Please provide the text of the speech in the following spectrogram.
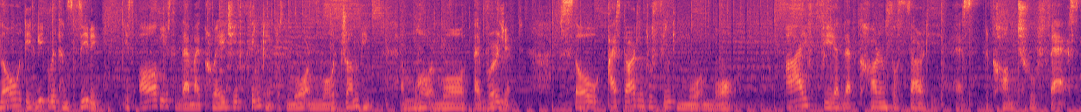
no deliberate conceiving. It's obvious that my creative thinking is more and more jumping and more and more divergent. So I started to think more and more. I fear that current society has become too fast.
